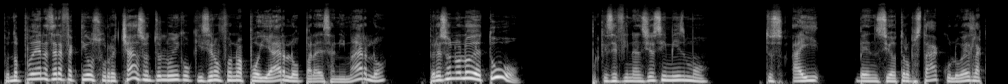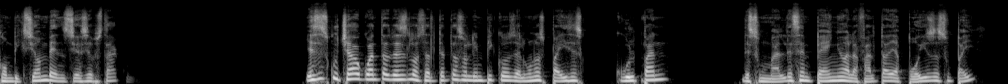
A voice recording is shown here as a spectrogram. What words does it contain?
pues no podían hacer efectivo su rechazo. Entonces lo único que hicieron fue no apoyarlo para desanimarlo. Pero eso no lo detuvo, porque se financió a sí mismo. Entonces ahí venció otro obstáculo, ¿ves? La convicción venció ese obstáculo. ¿Y has escuchado cuántas veces los atletas olímpicos de algunos países culpan de su mal desempeño a la falta de apoyos de su país?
